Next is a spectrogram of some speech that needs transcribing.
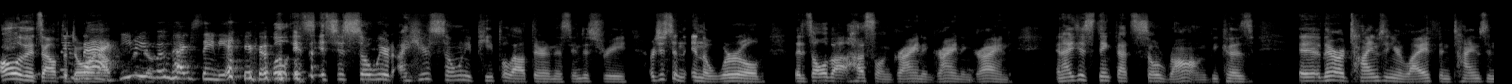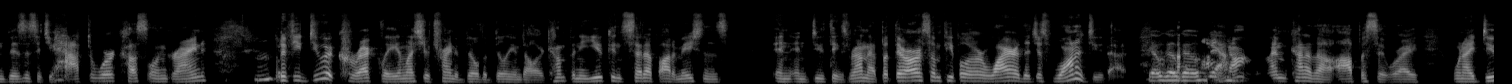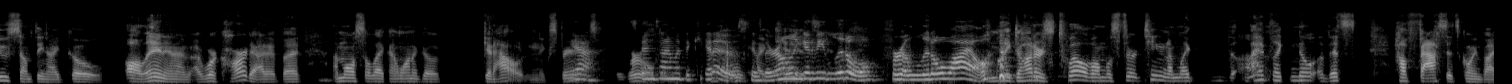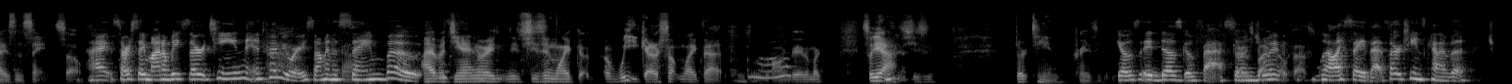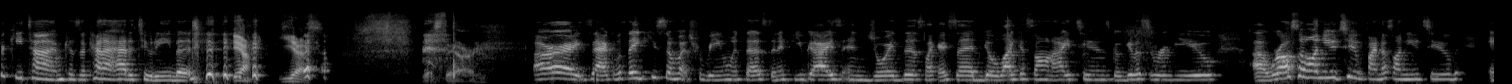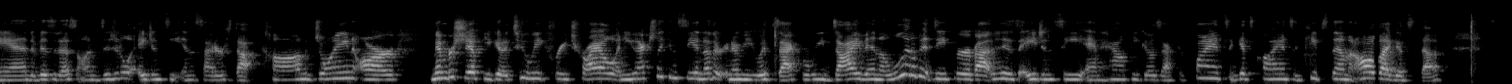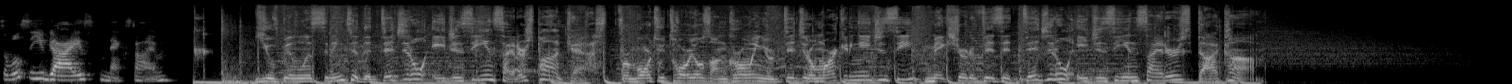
all of it's out the door. Back. out the You need to move back to San Diego. well it's it's just so weird i hear so many people out there in this industry or just in, in the world that it's all about hustle and grind and grind and grind and i just think that's so wrong because there are times in your life and times in business that you have to work hustle and grind Mhm. but if you do it correctly unless you're trying to build a billion dollar company you can set up automations and, and do things around that but there are some people that are wired that just want to do that go go go. I'm Yeah. not. I'm kind of the opposite where I when I do something I go all in and I, I work hard at it, but I'm also like I want to go get out and experience the world. Spend time with the kiddos because they're only going to be little for a little while. my daughter's 12, almost 13, and I'm like, I have like no. That's how fast it's going by is insane. So I start to say mine will be 13 in February, so I'm in the Yeah. same boat. I have a January. She's in like a, a week or something like that. Long day. I'm like, so yeah, she's 13. Crazy. It goes it does go fast so Goes enjoy it fast. well i say that 13 is kind of a tricky time because they're kind of attitudey but Yeah. Yes. Yes, they are. all right zach well thank you so much for being with us. And if you guys enjoyed this like i said go like us on itunes go give us a review. Uh, we're also on youtube. Find us on youtube and visit us on digitalagencyinsiders.com join our membership. You get a two week free trial and you actually can see another interview with zach where we dive in a little bit deeper about his agency and how he goes after clients and gets clients and keeps them and all that good stuff. So we'll see you guys next time You've been listening to the Digital Agency Insiders Podcast. For more tutorials on growing your digital marketing agency, make sure to visit digitalagencyinsiders.com.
